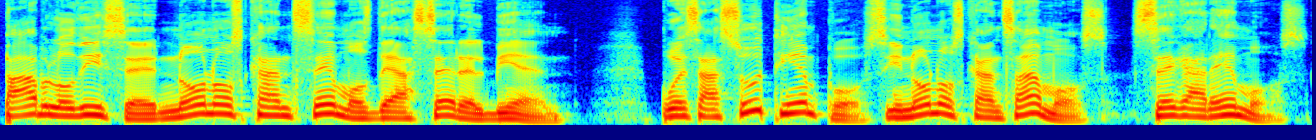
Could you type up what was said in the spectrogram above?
Pablo dice, no nos cansemos de hacer el bien, pues a su tiempo, si no nos cansamos, segaremos.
